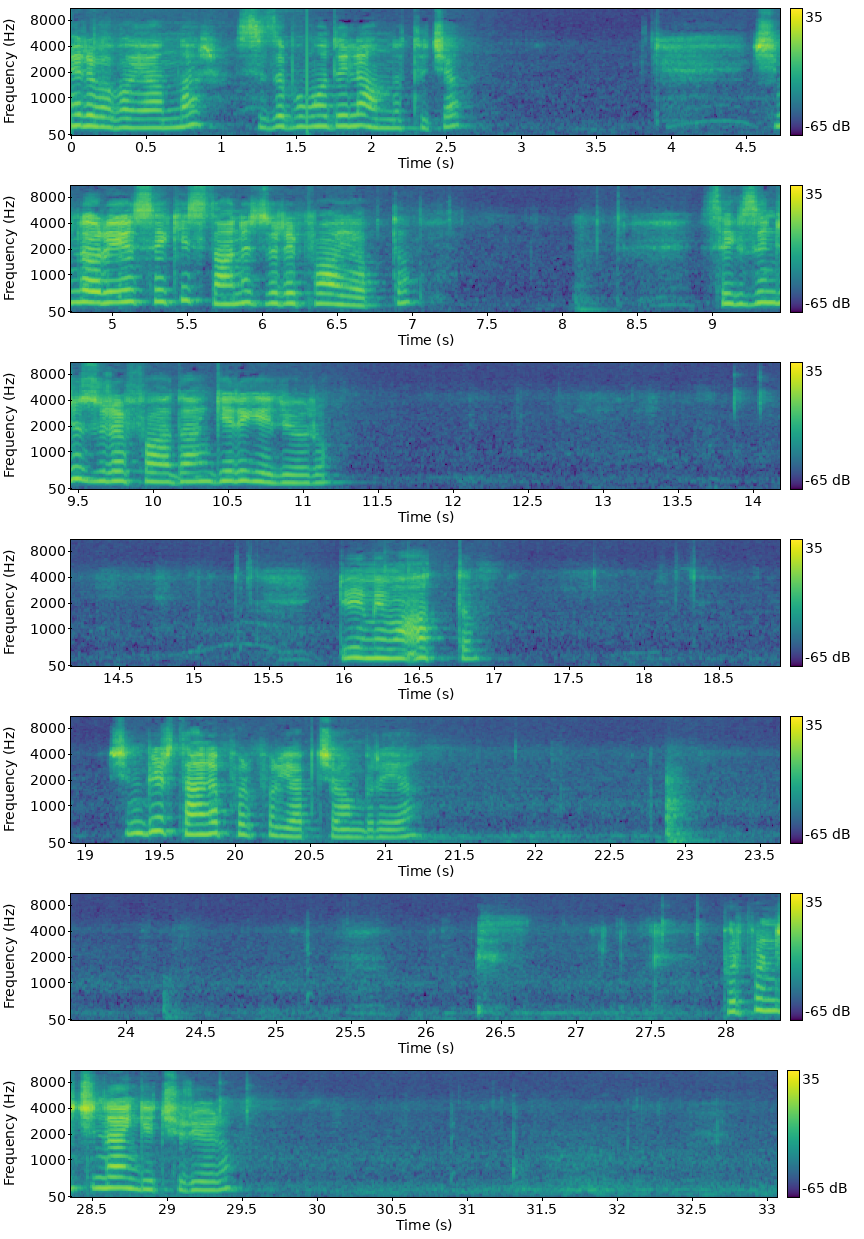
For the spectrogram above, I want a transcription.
Merhaba bayanlar. Size bu modeli anlatacağım. Şimdi araya 8 tane zürefa yaptım. 8. zürefadan geri geliyorum. Düğümümü attım. Şimdi bir tane pırpır yapacağım buraya. Pırpırın içinden geçiriyorum.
